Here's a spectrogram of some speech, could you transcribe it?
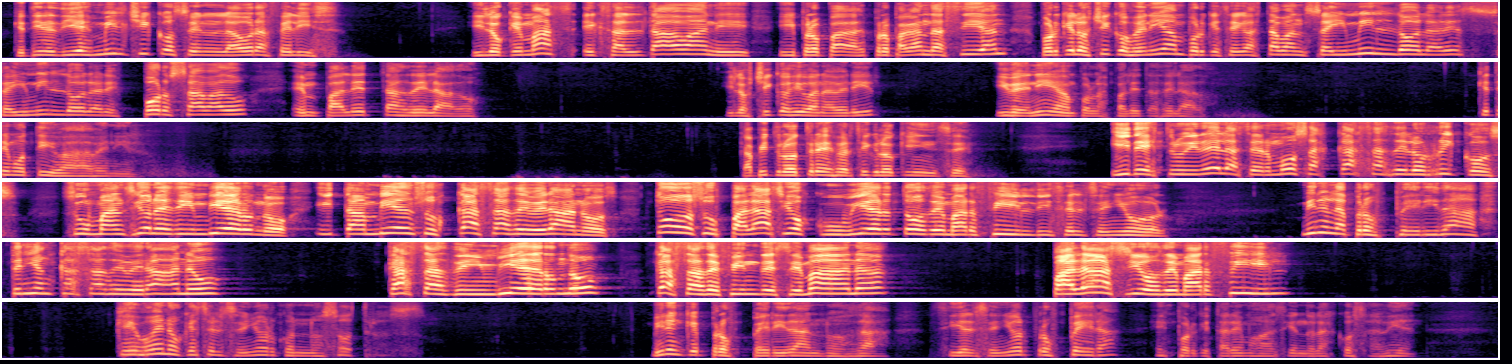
que tiene 10.000 chicos en la hora feliz y lo que más exaltaban y, propaganda hacían, porque los chicos venían, porque se gastaban 6 mil dólares, 6 mil dólares por sábado en paletas de helado. Y los chicos iban a venir y venían por las paletas de helado. ¿Qué te motiva a venir? Capítulo 3, versículo 15 y destruiré las hermosas casas de los ricos, sus mansiones de invierno y también sus casas de veranos, todos sus palacios cubiertos de marfil, dice el Señor. Miren la prosperidad. Tenían casas de verano, casas de invierno, casas de fin de semana, palacios de marfil. Qué bueno que es el Señor con nosotros. Miren qué prosperidad nos da. Si el Señor prospera, es porque estaremos haciendo las cosas bien.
